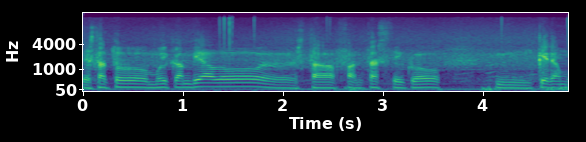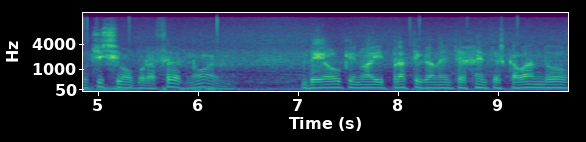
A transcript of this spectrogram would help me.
Está todo muy cambiado, está fantástico, mm, queda muchísimo por hacer, ¿no? Veo que no hay prácticamente gente excavando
